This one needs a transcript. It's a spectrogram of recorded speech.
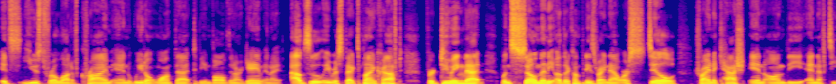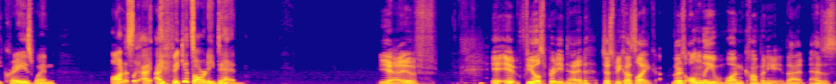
it's used for a lot of crime and we don't want that to be involved in our game and i absolutely respect minecraft for doing that when so many other companies right now are still trying to cash in on the nft craze when honestly i, I think it's already dead. Yeah if it, it feels pretty dead just because like there's only one company that has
